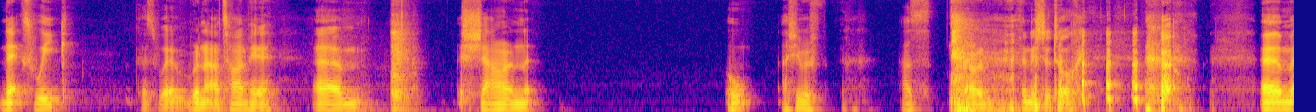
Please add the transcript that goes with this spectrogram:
next week, because we're running out of time here, um, Sharon. Oh, actually, ref- has Sharon finished her talk? um,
